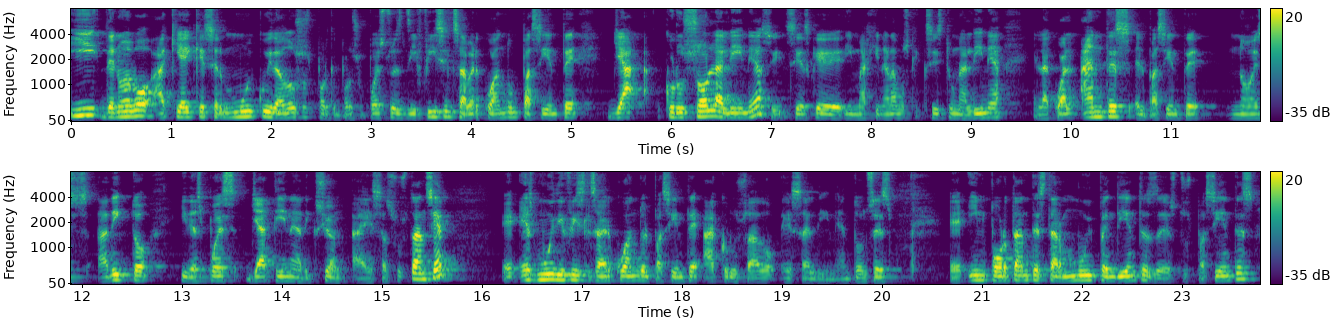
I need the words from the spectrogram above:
Y de nuevo, aquí hay que ser muy cuidadosos porque por supuesto es difícil saber cuándo un paciente ya cruzó la línea, si, si, es que imagináramos que existe una línea en la cual antes el paciente no es adicto y después ya tiene adicción a esa sustancia. Eh, es muy difícil saber cuándo el paciente ha cruzado esa línea. Entonces, eh, importante estar muy pendientes de estos pacientes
